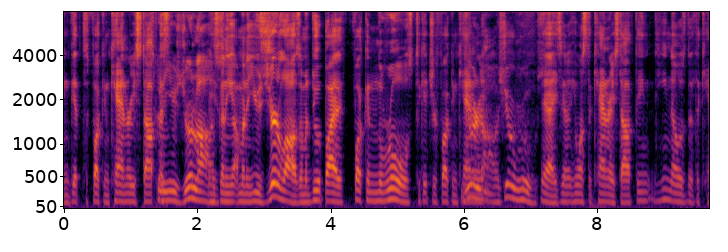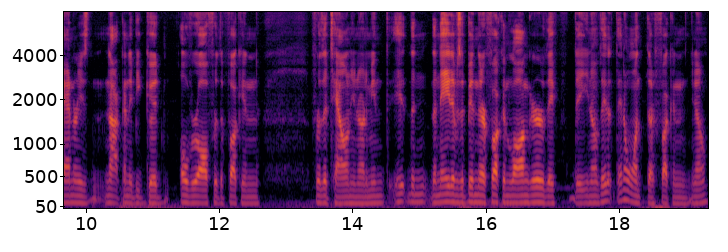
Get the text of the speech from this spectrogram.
and get the fucking cannery stopped. He's gonna use your laws. He's gonna. I'm gonna use your laws. I'm gonna do it by fucking the rules to get your fucking cannery. your laws, your rules. Yeah, he's gonna. He wants the cannery stopped. He, he knows that the cannery is not gonna be good overall for the fucking for the town. You know what I mean? It, the the natives have been there fucking longer. They they you know they they don't want their fucking you know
